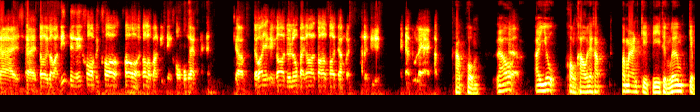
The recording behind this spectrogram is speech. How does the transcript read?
ใช่ใช่ต้องระวังนิดนึงไอ้ข้อเป็นข้อข้อต้องระวังนิดนึงของพวกแรกนะครับแต่ว่าอย่างอื่นก็โดยรวมไปก็ก็ก็จะเหมือนพันธุ์อื่นใน การดูแลครับ ครับผม แล้วเอออายุของเขาเนี่ยครับ ประมาณกี่ปีถึงเริ่มเก็บ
